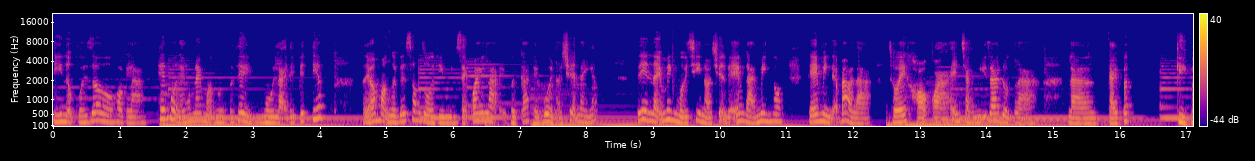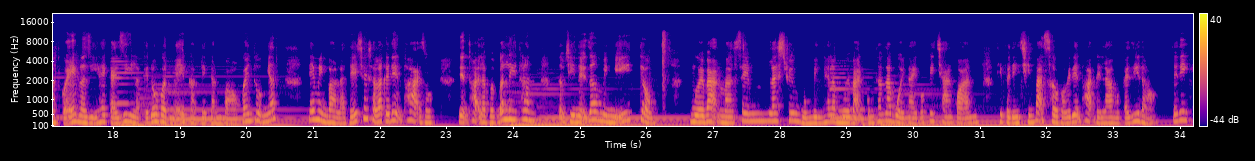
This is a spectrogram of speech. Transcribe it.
tí nữa cuối giờ hoặc là hết buổi ngày hôm nay mọi người có thể ngồi lại để viết tiếp. Nếu mà mọi người viết xong rồi thì mình sẽ quay lại với các cái buổi nói chuyện này nhé thế thì nãy mình mới chỉ nói chuyện với em gái mình thôi. Thế em mình đã bảo là trời ơi khó quá em chẳng nghĩ ra được là là cái vật kỷ vật của em là gì hay cái gì là cái đồ vật mà em cảm thấy gắn bó, quen thuộc nhất? Thế mình bảo là thế chắc chắn là cái điện thoại rồi. Điện thoại là vật bất ly thân. Thậm chí nãy giờ mình nghĩ kiểu 10 bạn mà xem livestream của mình hay là 10 bạn cùng tham gia buổi này có khi chán quá thì phải đến 9 bạn sờ vào cái điện thoại để làm một cái gì đó. Thế thì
